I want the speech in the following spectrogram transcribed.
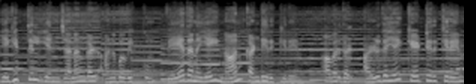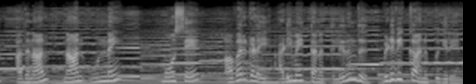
எகிப்தில் என் ஜனங்கள் அனுபவிக்கும் வேதனையை நான் கண்டிருக்கிறேன். அவர்கள் அழுகையை கேட்டிருக்கிறேன். அதனால் நான் உன்னை மோசே அவர்களை அடிமைத்தனத்திலிருந்து விடுவிக்க அனுப்புகிறேன்.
